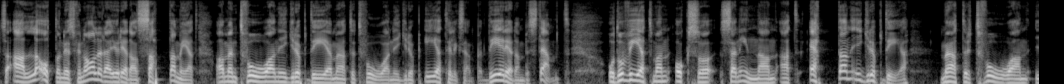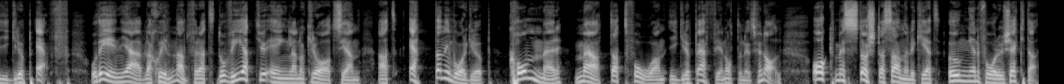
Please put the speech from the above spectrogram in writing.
Så alla åttondelsfinaler är ju redan satta med att ja, men tvåan i grupp D möter tvåan i grupp E till exempel. Det är redan bestämt. Och då vet man också sen innan att ettan i grupp D möter tvåan i grupp F. Och det är en jävla skillnad för att då vet ju England och Kroatien att ettan i vår grupp kommer möta tvåan i grupp F i en åttondelsfinal. Och med största sannolikhet, Ungern får ursäkta,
